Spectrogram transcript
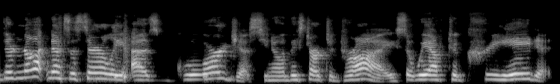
they're not necessarily as gorgeous, you know, they start to dry. So we have to create it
